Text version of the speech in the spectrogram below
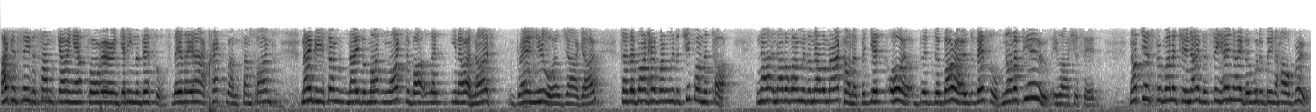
I can see the sons going out for her and getting the vessels. There they are, cracked ones sometimes. Maybe some neighbour mightn't like to buy, let you know a nice brand new oil jar go. So they might have one with a chip on the top, another one with another mark on it, but yet oil, to borrow the vessels, not a few, Elisha said. Not just from one or two neighbours. See, her neighbour would have been a whole group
